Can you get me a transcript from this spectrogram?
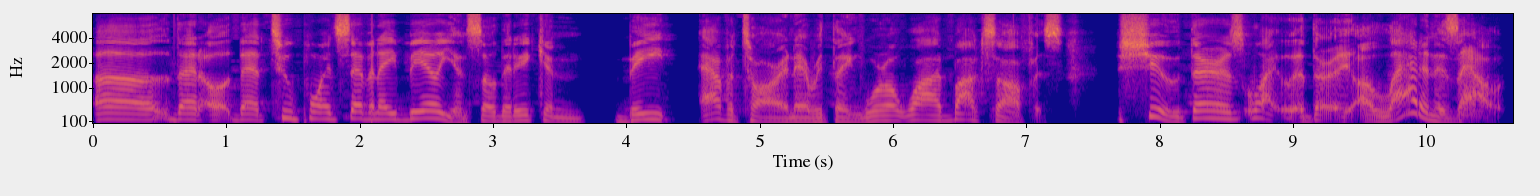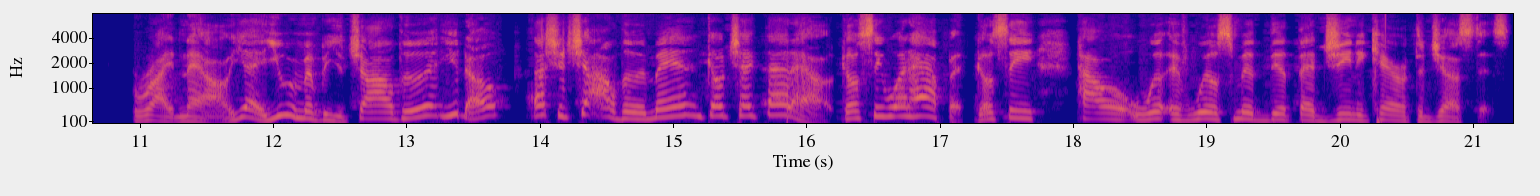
uh that uh, that 2.78 billion so that it can beat Avatar and everything worldwide box office. Shoot, there's like there, Aladdin is out right now. Yeah, you remember your childhood, you know. That's your childhood, man. Go check that out. Go see what happened. Go see how Will, if Will Smith did that genie character justice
